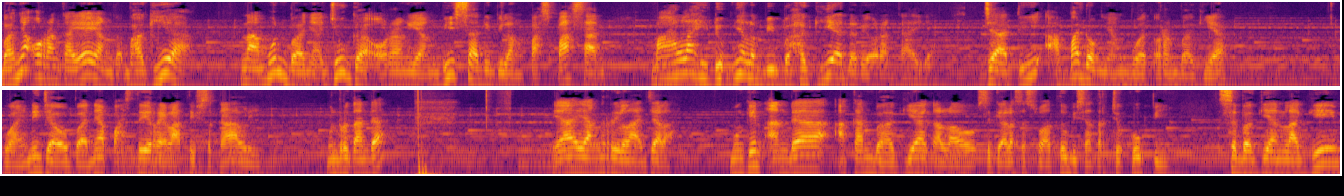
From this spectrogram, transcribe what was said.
Banyak orang kaya yang nggak bahagia, namun banyak juga orang yang bisa dibilang pas-pasan, malah hidupnya lebih bahagia dari orang kaya. Jadi, apa dong yang buat orang bahagia? Wah, ini jawabannya pasti relatif sekali. Menurut Anda? Ya yang real aja lah. Mungkin Anda akan bahagia kalau segala sesuatu bisa tercukupi. Sebagian lagi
